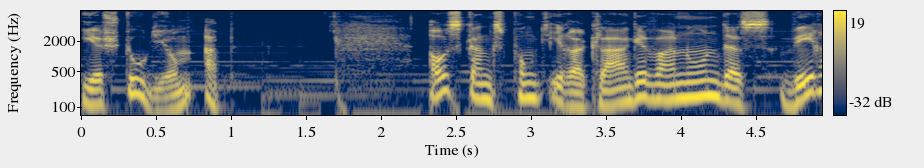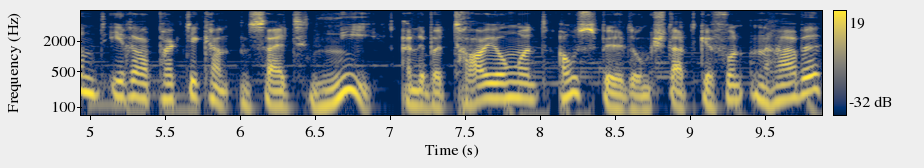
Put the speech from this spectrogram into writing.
ihr Studium ab. Ausgangspunkt ihrer Klage war nun, dass während ihrer Praktikantenzeit nie eine Betreuung und Ausbildung stattgefunden habe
